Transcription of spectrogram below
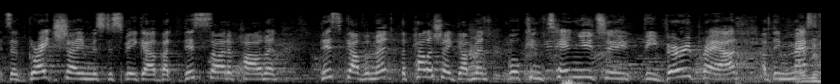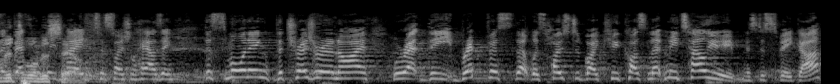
It's a great shame, Mr Speaker, but this side of parliament this government, the Palaszczuk government, will continue to be very proud of the massive investment we've made to social housing. This morning, the Treasurer and I were at the breakfast that was hosted by QCOSS. Let me tell you, Mr Speaker,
